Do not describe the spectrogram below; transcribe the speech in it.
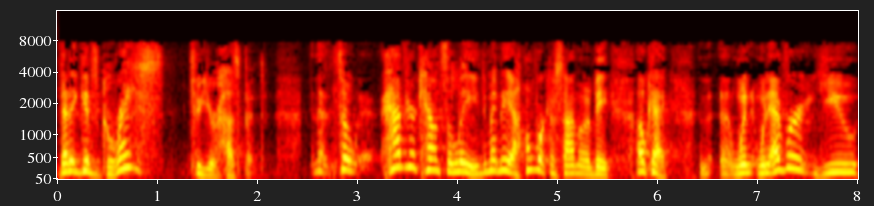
that it gives grace to your husband. So have your counselee, maybe a homework assignment would be, okay, when, whenever you,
